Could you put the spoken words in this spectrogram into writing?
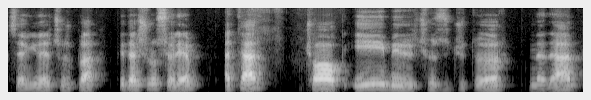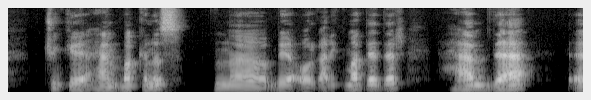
Sevgili çocuklar. Bir de şunu söyleyeyim. Eter çok iyi bir çözücüdür. Neden? Çünkü hem bakınız bir organik maddedir hem de e,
